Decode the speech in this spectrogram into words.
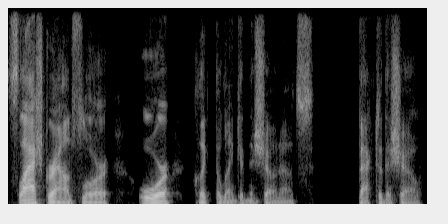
slash ground floor or click the link in the show notes. Back to the show.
